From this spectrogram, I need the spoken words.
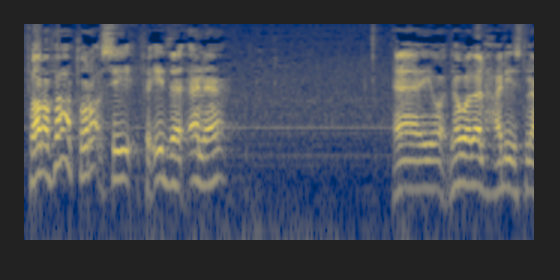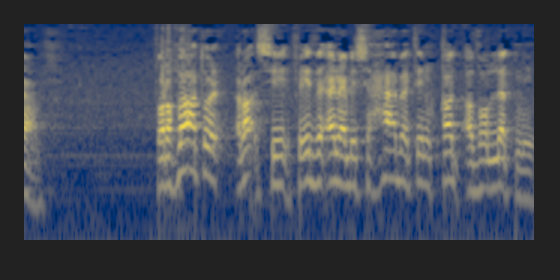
فرفعت رأسي فإذا أنا أيوة هو ده الحديث نعم. فرفعت رأسي فإذا أنا بسحابة قد أظلتني.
